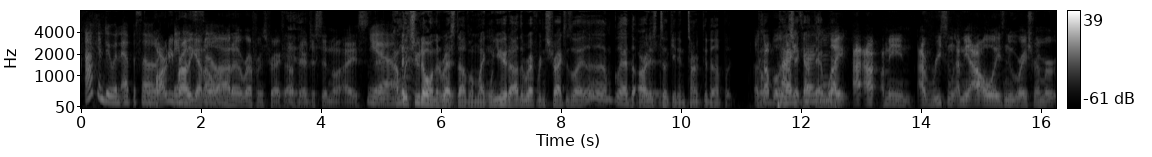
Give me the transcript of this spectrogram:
I can do an episode. Well, Party probably got a lot of reference tracks out there just sitting on ice. that- Yeah. I'm with you though on the rest of them. Like when you hear the other reference tracks, it's like, uh, I'm glad the artist took it and turned it up. But A go- couple- go Party's check out that version? work. Like I, I, I mean, I recently, I mean, I always knew Rae Sremmurd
